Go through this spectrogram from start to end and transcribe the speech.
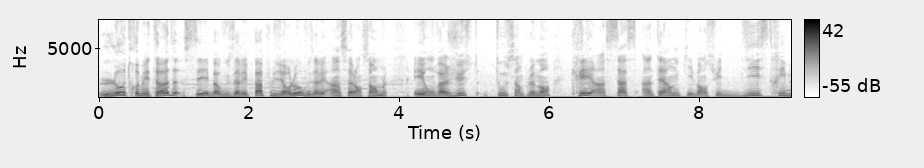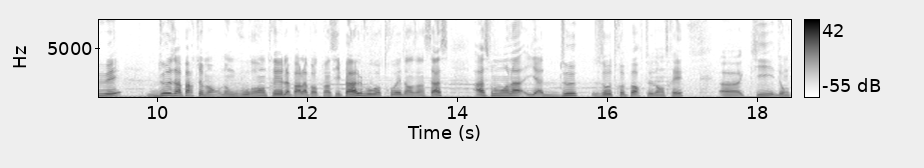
L'autre méthode, c'est bah, vous n'avez pas plusieurs lots, vous avez un seul ensemble et on va juste tout simplement créer un SAS interne qui va ensuite distribuer deux appartements. Donc vous rentrez par la porte principale, vous vous retrouvez dans un sas. À ce moment-là, il y a deux autres portes d'entrée euh, qui donc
